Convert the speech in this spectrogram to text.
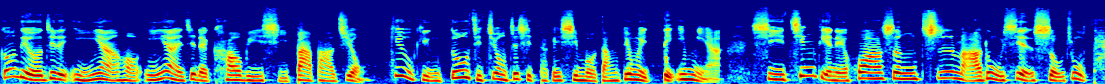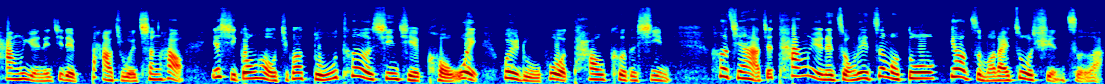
讲到这个营养吼，营养的这个口味是百百种，究竟都一种？这是大家心目当中的第一名，是经典的花生芝麻路线，守住汤圆的这个霸主的称号，也是讲吼一个独特新奇口味，会虏获饕客的心。鹤佳，这汤圆的种类这么多，要怎么来做选择啊？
